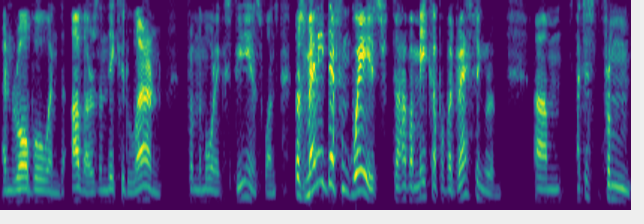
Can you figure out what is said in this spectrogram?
and Robbo and others, and they could learn from the more experienced ones. There's many different ways to have a makeup of a dressing room. Um, I just from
